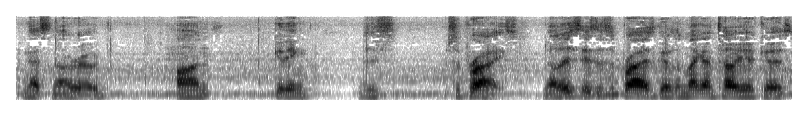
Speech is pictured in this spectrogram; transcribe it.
and that's not a road, on getting this surprise. Now this is a surprise because I'm not going to tell you because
